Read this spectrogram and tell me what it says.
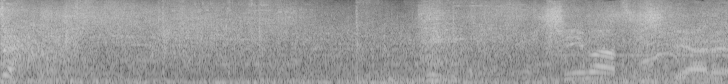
始末してやる。し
